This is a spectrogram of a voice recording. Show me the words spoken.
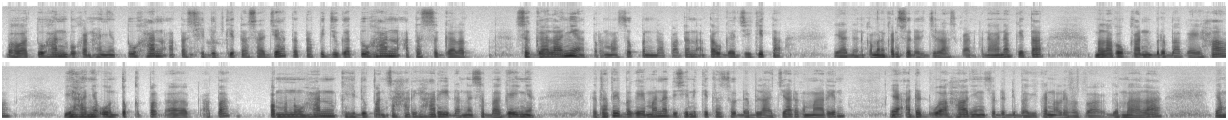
bahwa Tuhan bukan hanya Tuhan atas hidup kita saja tetapi juga Tuhan atas segala segalanya termasuk pendapatan atau gaji kita ya dan kemarin kan sudah dijelaskan kadang-kadang kita melakukan berbagai hal ya hanya untuk uh, apa pemenuhan kehidupan sehari-hari dan sebagainya. Tetapi bagaimana di sini kita sudah belajar kemarin ya ada dua hal yang sudah dibagikan oleh Bapak Gembala. Yang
